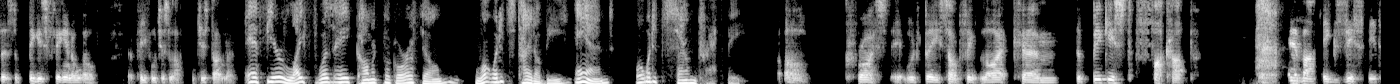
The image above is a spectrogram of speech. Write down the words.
that's the biggest thing in the world that people just love. Just don't know. If your life was a comic book or a film what would its title be? And what would its soundtrack be? Oh christ. It would be something like um, the biggest fuck up ever existed.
